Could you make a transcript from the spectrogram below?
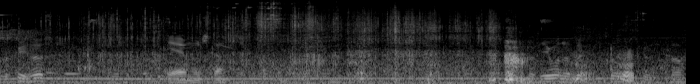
Photography this. Yeah, almost done. If you want a bit of photography as well.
